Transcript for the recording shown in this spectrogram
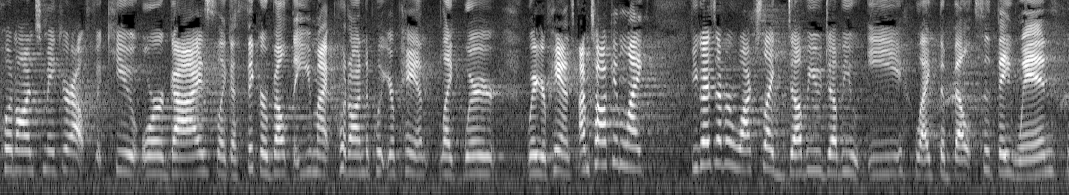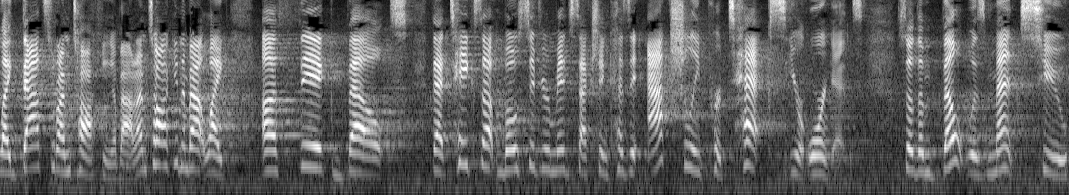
put on to make your outfit cute, or guys like a thicker belt that you might put on to put your pants like wear wear your pants. I'm talking like you guys ever watch like WWE, like the belts that they win, like that's what I'm talking about. I'm talking about like a thick belt that takes up most of your midsection because it actually protects your organs. So the belt was meant to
